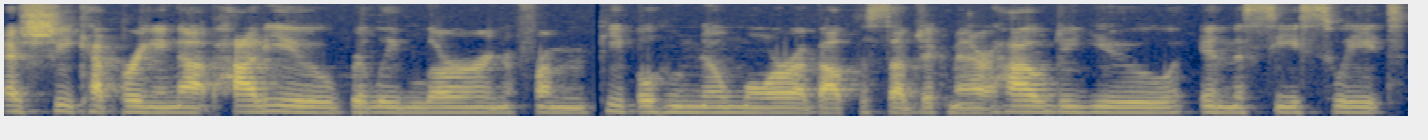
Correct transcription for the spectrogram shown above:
as she kept bringing up, how do you really learn from people who know more about the subject matter? How do you in the C-suite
